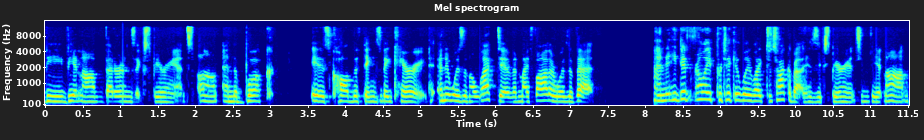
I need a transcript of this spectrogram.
the Vietnam veterans experience, um, and the book is called "The Things They Carried," and it was an elective. And my father was a vet, and he didn't really particularly like to talk about his experience in Vietnam.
